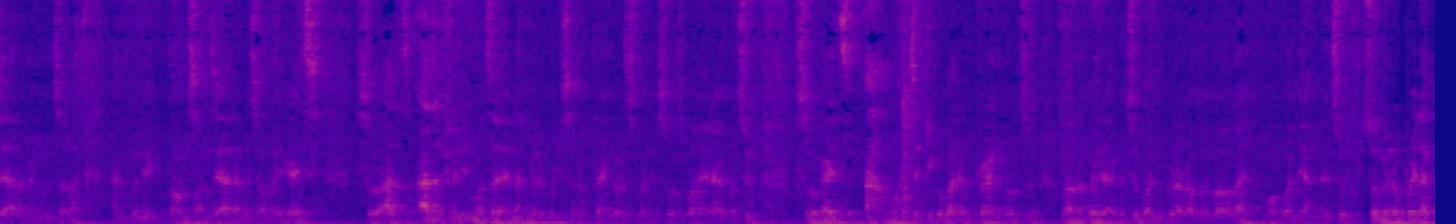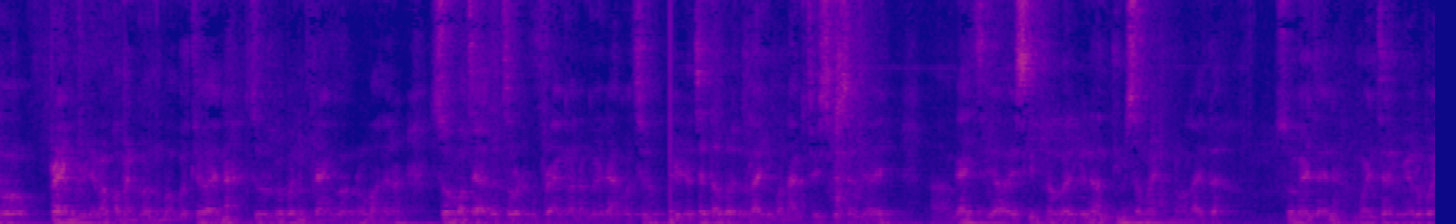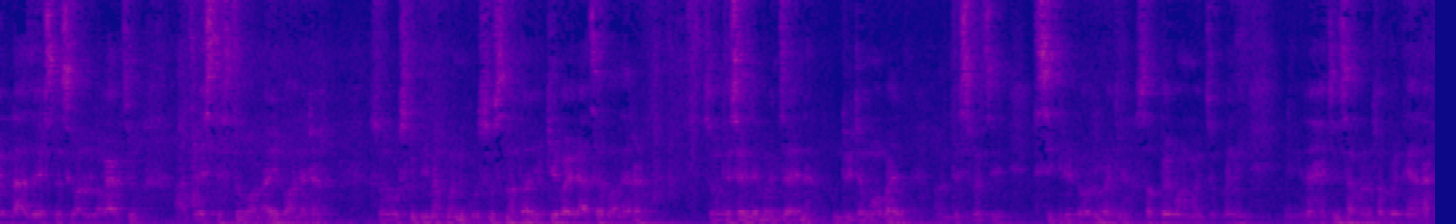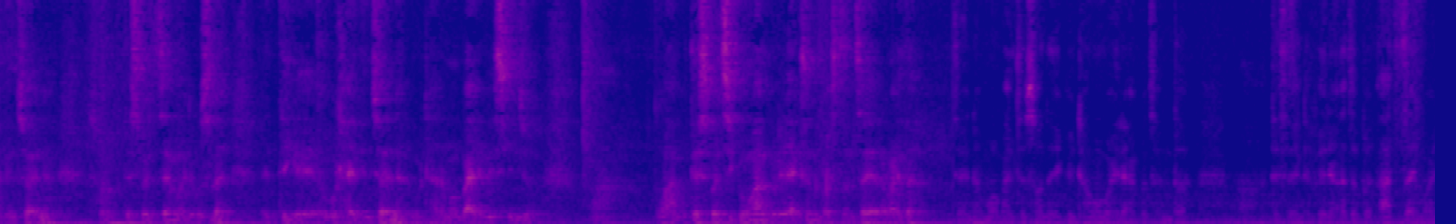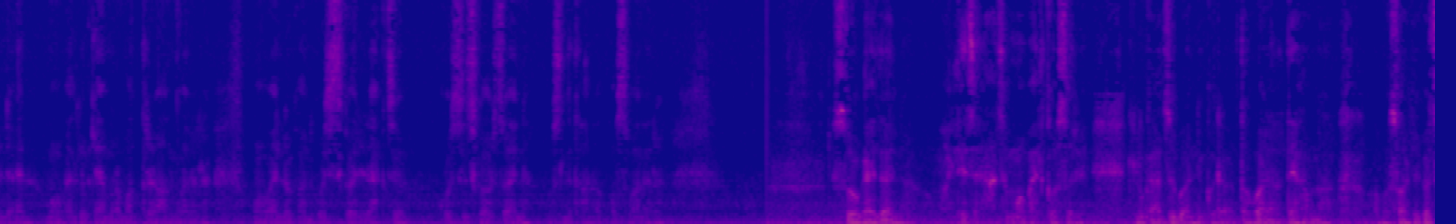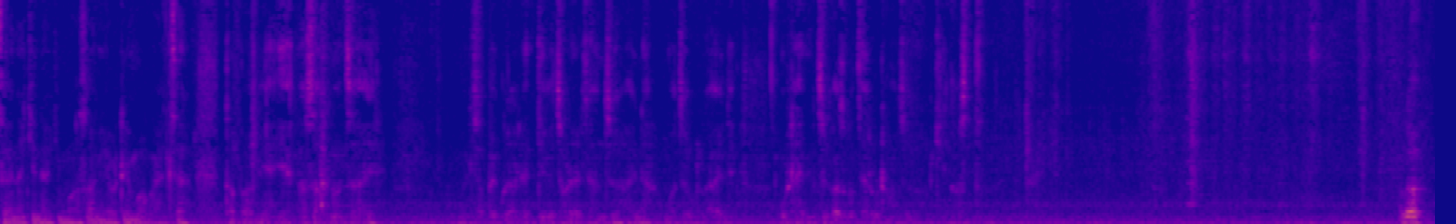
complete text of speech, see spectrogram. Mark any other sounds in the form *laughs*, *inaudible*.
सन्चै आरामै हुनुहुन्छ र हामी पनि एकदम सन्चै आरामै छौँ है गाइज सो आज आज फेरि म चाहिँ होइन मेरो बुढीसँग प्र्याङ्क गर्छु भन्ने सोच बनाइरहेको छु। सो गाइज म चाहिँ के को बारेमा प्र्याङ्क गर्छु गर्न गइरहेको छु भन्ने कुरा रगलहरूलाई म भनिहाल्नेछु। सो मेरो पहिलाको प्र्याङ्क भिडियोमा कमेन्ट गर्नुभएको थियो होइन चोरको पनि प्र्याङ्क गर्नु भनेर। सो म चाहिँ आज चोरको प्र्याङ्क गर्न गइरहेको छु। भिडियो चाहिँ तपाईँहरूको लागि बनाएको छु स्पेसली है। गाइज स्किप नगरिकन अन्तिमसम्म हेर्नु होला है त। सो गाइज होइन मैले चाहिँ मेरो बहिनीलाई आज एसएमएस गर्न लगाएको छु। आज यस्तो यस्तो भन है भनेर। सो उसको दिमागमा पनि घुसोस् न त के भइरहेछ भनेर। सो त्यसैले मैले चाहिँ होइन दुइटा मोबाइल अनि त्यसपछि सिक्रेटहरू होइन सबै मैले जो पनि राखेको छु सामान सबै त्यहाँ राखिदिन्छु होइन। सो त्यसपछि चाहिँ मैले उसलाई यत्तिकै उठाइदिन्छु होइन उठाएर म बाहिर निस्किन्छु। उहाँको त्यसपछिको उहाँको रियाक्सन कस्तो हुन्छ हेरौँ है त। होइन मोबाइल चाहिँ सधैँ एकै ठाउँमा भइरहेको छ नि त। फेरि आज आज चाहिँ मैले होइन मोबाइलको क्यामेरा मात्रै अन गरेर मोबाइल लुकाउने कोसिस गरिरहेको छु। कोसिस गर्छु होइन उसले थाहा नपाओस् भनेर। सो गाइज होइन मैले चाहिँ आज मोबाइल कसरी लुकाएको भन्ने कुरा तपाईँलाई देखाउन अब सकेको छैन किनकि मसँग एउटै मोबाइल छ। तपाईँहरू यहाँ हेर्न सक्नुहुन्छ है। मैले सबै कुराहरू यत्तिकै छोडेर जान्छु होइन। म चाहिँ उसलाई अहिले उठाइदिन्छु गजगजार उठाउँछु। के कस्तो? हेलो।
